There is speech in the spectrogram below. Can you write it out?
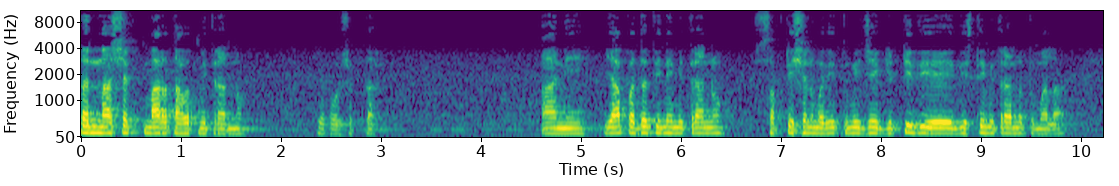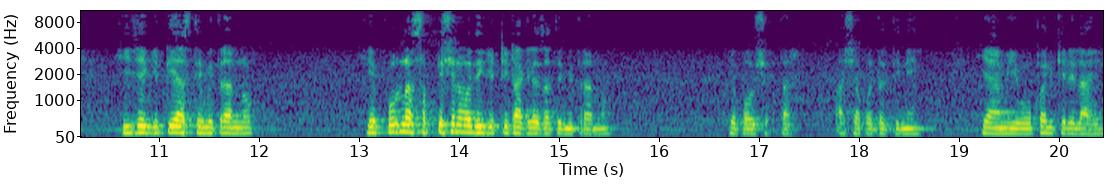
तणनाशक मारत आहोत मित्रांनो. हे पाहू शकता. आणि या पद्धतीने मित्रांनो सबस्टेशनमध्ये तुम्ही जे गिट्टी दि दिसते मित्रांनो तुम्हाला ही जे गिट्टी असते मित्रांनो हे पूर्ण सबस्टेशनमध्ये गिट्टी टाकल्या जाते मित्रांनो. हे पाहू शकता अशा पद्धतीने हे आम्ही ओपन केलेलं आहे.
